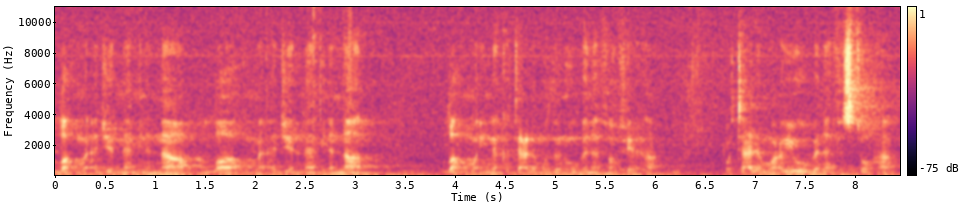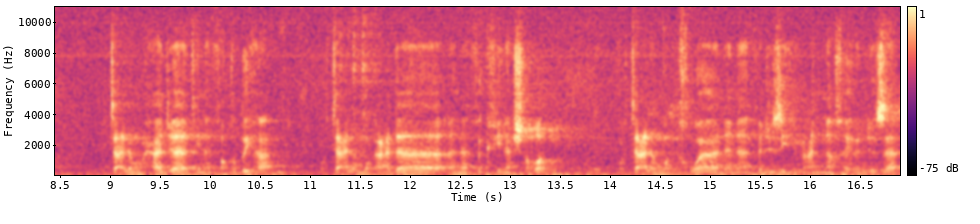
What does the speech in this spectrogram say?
اللهم أجرنا من النار. اللهم أجرنا من النار. اللهم إنك تعلم ذنوبنا فاغفرها وتعلم عيوبنا فاسترها وتعلم حاجاتنا فاقضها وتعلم أعداءنا فاكفنا شرهم. وتعلم إخواننا فاجزهم عنا خير الجزاء.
